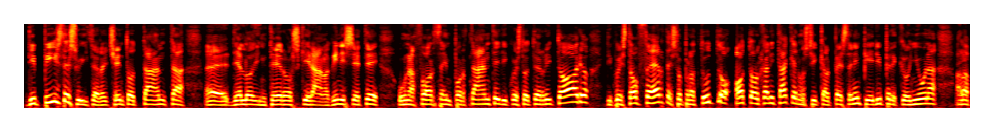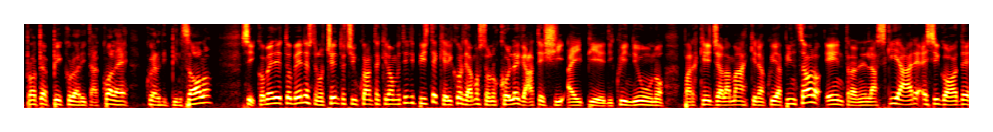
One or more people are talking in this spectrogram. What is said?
di piste sui 380 eh, dell'intero Schirama, quindi siete una forza importante di questo territorio, di questa offerta e soprattutto otto località che non si calpestano in piedi perché ognuna ha la propria peculiarità. Qual è quella di Pinzolo? Sì, come hai detto bene, sono 150 km di piste che ricordiamo sono collegate sci ai piedi, quindi uno parcheggia la macchina qui a Pinzolo, entra nella schiarea e si gode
